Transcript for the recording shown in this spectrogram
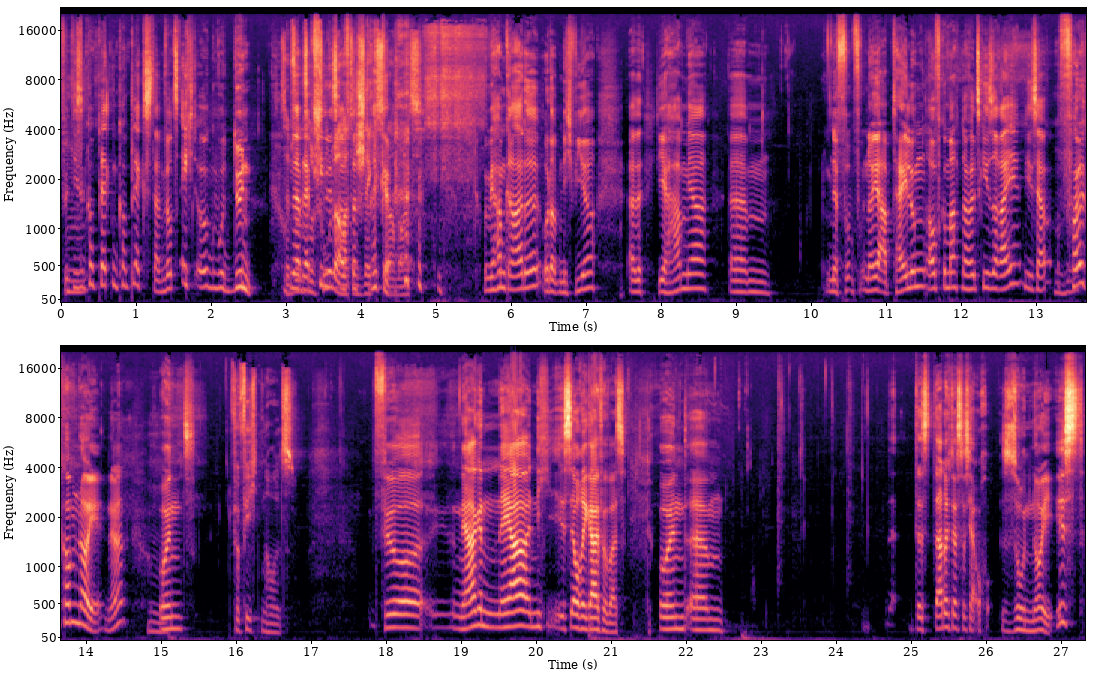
für Mhm. diesen kompletten Komplex, dann wird es echt irgendwo dünn. Und da bleibt vieles auf der Strecke. Und wir haben gerade, oder nicht wir, also die haben ja ähm, eine neue Abteilung aufgemacht in der Holzgießerei. Die ist ja Mhm. vollkommen neu, ne? Und Für Fichtenholz. für, ja, naja, nicht, ist ja auch egal für was. Und ähm, das, dadurch, dass das ja auch so neu ist,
